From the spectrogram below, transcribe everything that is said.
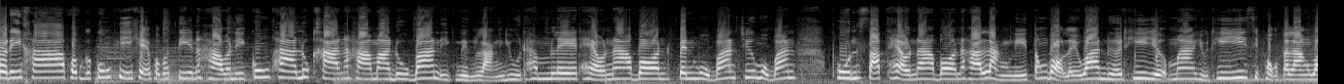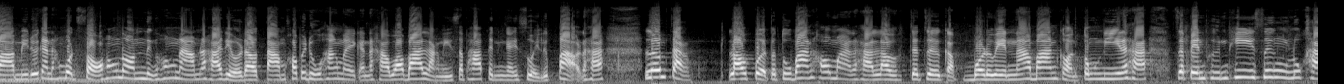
สวัสดีค่ะพบกับกุ้งพีเคพบตีนะคะ วันนี้กุ้งพาลูกค้านะคะ มาดูบ้านอีกหนึ่งหลังอยู่ทำเลแถวนาบอน เป็นหมู่บ้านชื่อหมู่บ้านพูนซับแถวนาบอนนะคะ หลังนี้ต้องบอกเลยว่าเนื้อที่เยอะมากอยู่ที่ 26 ตารางวา มีด้วยกันทั้งหมด 2 ห้องนอน 1 ห้องน้ำนะคะ เดี๋ยวเราตามเข้าไปดูข้างในกันนะคะ ว่าบ้านหลังนี้สภาพเป็นไงสวยหรือเปล่านะคะ เริ่มจาก เราเปิดประตูบ้านเข้ามานะคะ เราจะเจอกับบริเวณหน้าบ้านก่อนตรงนี้นะคะ จะเป็นพื้นที่ซึ่งลูกค้า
